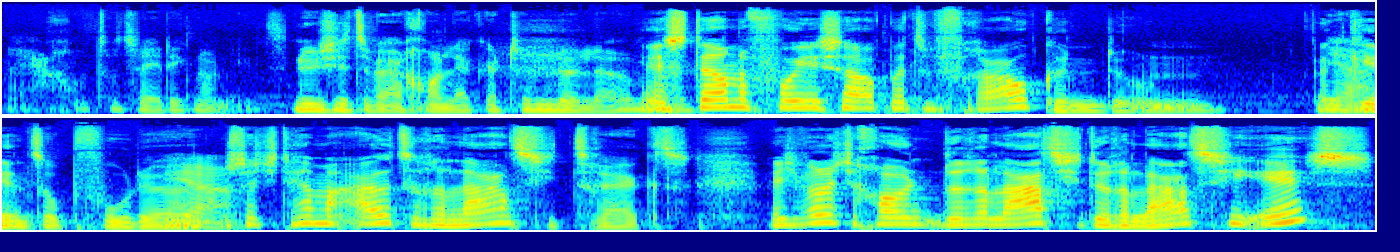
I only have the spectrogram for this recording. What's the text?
nou ja, goed, dat weet ik nog niet. Nu zitten wij gewoon lekker te lullen. maar- En stel nou voor je zou het met een vrouw kunnen doen. Een Ja. kind opvoeden. Ja. Dus dat je het helemaal uit de relatie trekt. Weet je wel, dat je gewoon de relatie de relatie is.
